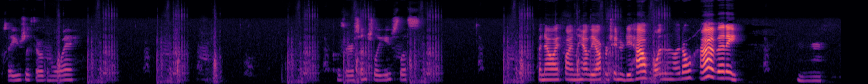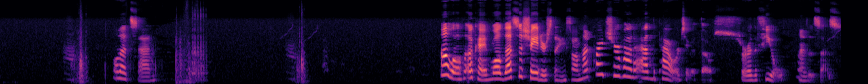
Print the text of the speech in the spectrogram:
Because I usually throw them away. Because they're essentially useless. But now I finally have the opportunity to have one and I don't have any. Hmm. Well, that's sad. Oh well, okay. Well, that's the shaders thing, so I'm not quite sure how to add the power to it, though. Or the fuel, as it says.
